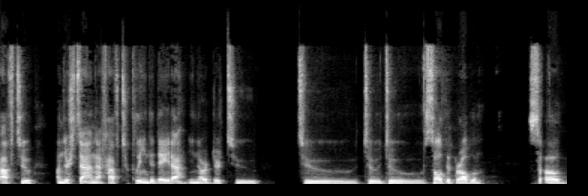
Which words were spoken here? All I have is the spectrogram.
have to understand and have to clean the data in order to to to to solve the problem. So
